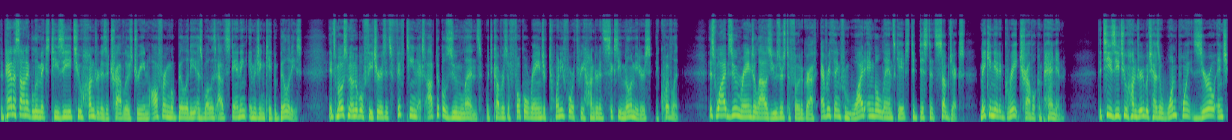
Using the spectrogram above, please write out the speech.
The Panasonic Lumix TZ200 is a traveler's dream, offering mobility as well as outstanding imaging capabilities. Its most notable feature is its 15x optical zoom lens, which covers a focal range of 24 360 millimeters equivalent. This wide zoom range allows users to photograph everything from wide-angle landscapes to distant subjects, making it a great travel companion. The TZ200, which has a 1.0-inch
